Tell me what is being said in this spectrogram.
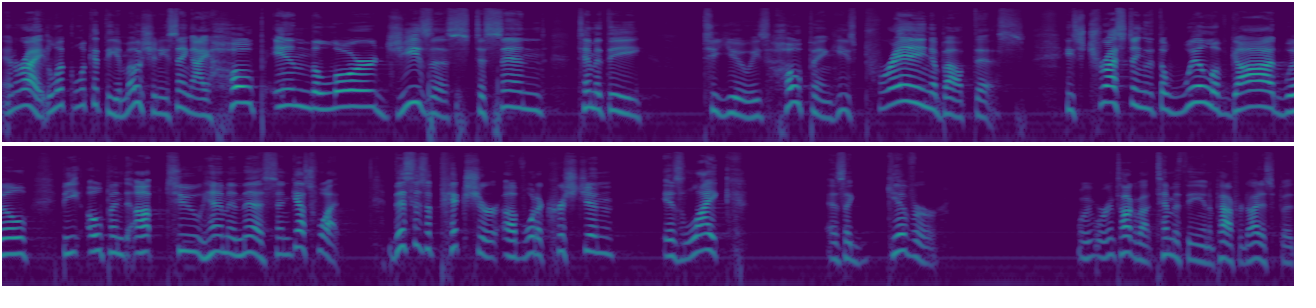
and right. Look, look at the emotion. He's saying, I hope in the Lord Jesus to send Timothy to you. He's hoping, he's praying about this. He's trusting that the will of God will be opened up to him in this. And guess what? This is a picture of what a Christian is like as a giver. We're going to talk about Timothy and Epaphroditus, but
